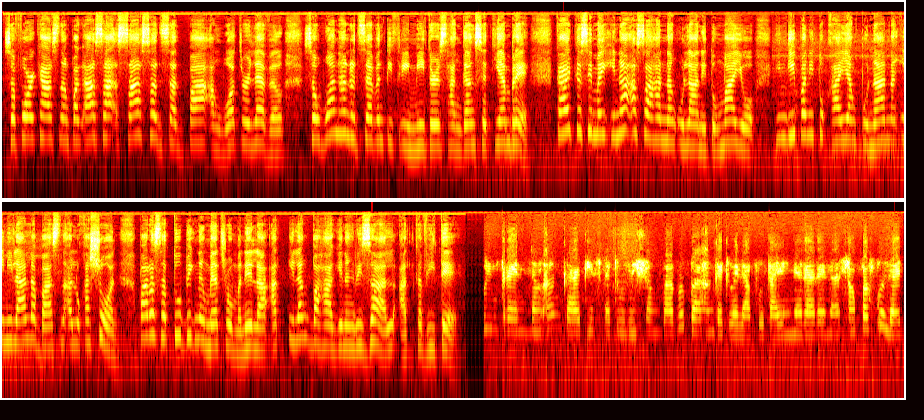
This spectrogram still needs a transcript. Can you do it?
Sa forecast ng pag-asa, sasadsad pa ang water level sa 173 meters hanggang Setyembre. Kahit kasi may inaasahan ng ulan itong Mayo, hindi pa nito kayang punan ng inilalabas na alokasyon para sa tubig ng Metro Manila at ilang bahagi ng Rizal at Cavite. Yung trend ng angkat is patuloy siyang bababa hanggat wala po tayong nararanasang pag-ulan.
